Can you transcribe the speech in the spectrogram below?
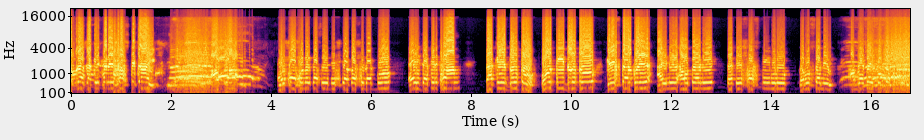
আমরা জাকির খানের শাস্তি চাই আমরা প্রশাসনের কাছে দৃষ্টি আকর্ষণ রাখব এই জাকির খান তাকে দ্রুত অতি দ্রুত গ্রেফতার করে আইনের আওতায় এনে তাকে শাস্তিমূলক ব্যবস্থা নিন আমরা এটাই প্রত্যাশা করি।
